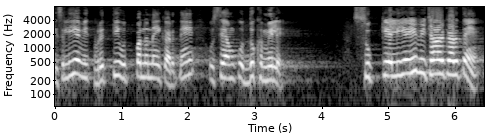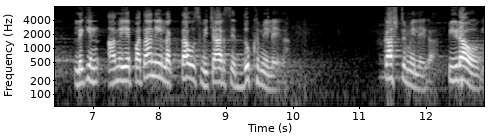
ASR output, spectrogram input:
इसलिए वृत्ति उत्पन्न नहीं करते हैं, उससे हमको दुख मिले। सुख के लिए ही विचार करते हैं, लेकिन हमें यह पता नहीं लगता उस विचार से दुख मिलेगा। कष्ट मिलेगा, पीड़ा होगी।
